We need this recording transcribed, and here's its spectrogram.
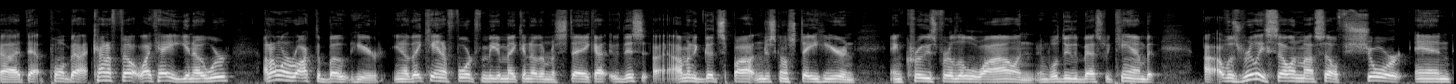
uh, at that point. But I kind of felt like, hey, you know, we're I don't want to rock the boat here. You know, they can't afford for me to make another mistake. I, this I'm in a good spot. I'm just going to stay here and and cruise for a little while, and, and we'll do the best we can. But I, was really selling myself short, and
